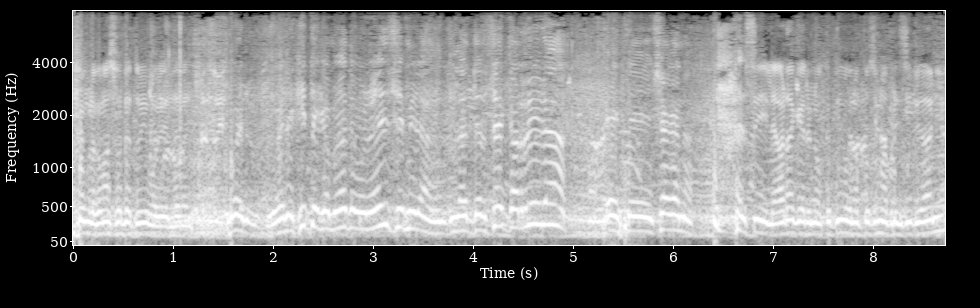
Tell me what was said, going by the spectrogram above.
fuimos lo que más suerte tuvimos, evidentemente. Bueno, elegiste el campeonato bonaerense, mira, la tercera carrera este, ya ganaste. sí, la verdad que era un objetivo que nos pusimos a principio de año.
